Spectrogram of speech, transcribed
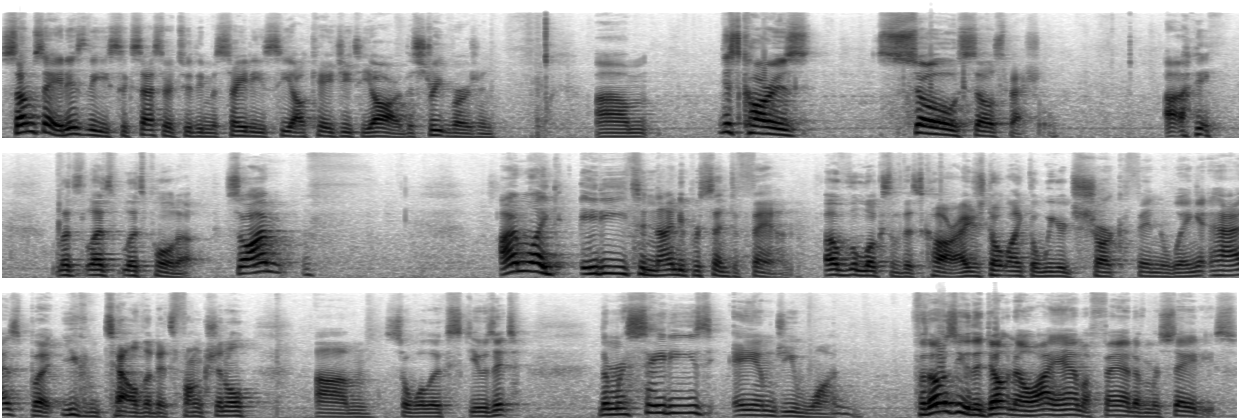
Some say it is the successor to the Mercedes CLK GTR, the street version. Um, this car is so so special. I let's let's let's pull it up. So I'm I'm like 80 to 90% a fan of the looks of this car. I just don't like the weird shark fin wing it has, but you can tell that it's functional, um, so we'll excuse it. The Mercedes AMG 1. For those of you that don't know, I am a fan of Mercedes,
